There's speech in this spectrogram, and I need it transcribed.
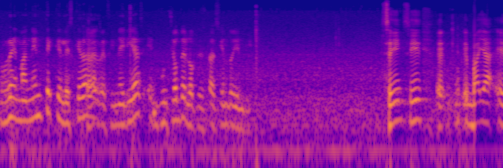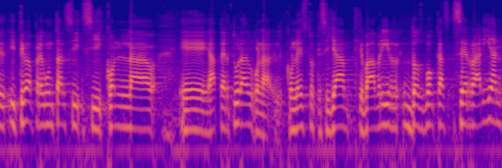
remanente que les queda a las refinerías en función de lo que se está haciendo hoy en día. Sí, sí, eh, vaya, eh, y te iba a preguntar si, si con la eh, apertura, con, con esto que se ya que va a abrir dos bocas, cerrarían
